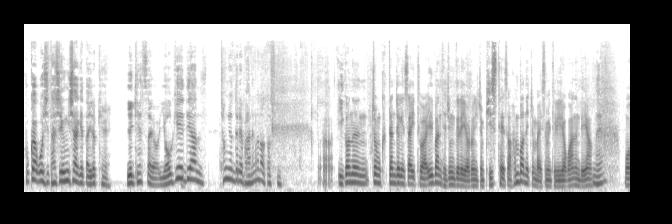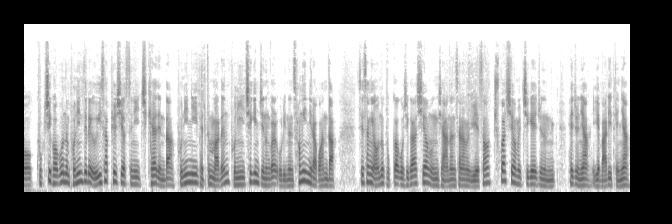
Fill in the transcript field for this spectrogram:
국가고시 다시 응시하겠다 이렇게 얘기했어요. 여기에 대한 청년들의 반응은 어떻습니까? 어, 이거는 좀 극단적인 사이트와 일반 대중들의 여론이 좀 비슷해서 한 번에 좀 말씀을 드리려고 하는데요. 네. 뭐 국시 거부는 본인들의 의사 표시였으니 지켜야 된다. 본인이 뱉은 말은 본인이 책임지는 걸 우리는 성인이라고 한다. 세상에 어느 국가고시가 시험 응시 안 한 사람을 위해서 추가 시험을 치게 해주는 해주냐 이게 말이 되냐?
